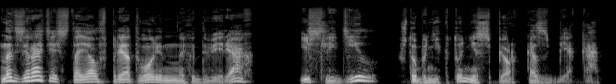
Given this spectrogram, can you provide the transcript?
Надзиратель стоял в приотворенных дверях и следил, чтобы никто не спер Казбека.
